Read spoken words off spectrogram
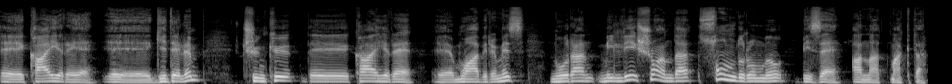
e, Kahire'ye e, gidelim. Çünkü e, Kahire e, muhabirimiz Nuran Milli şu anda son durumu bize anlatmakta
